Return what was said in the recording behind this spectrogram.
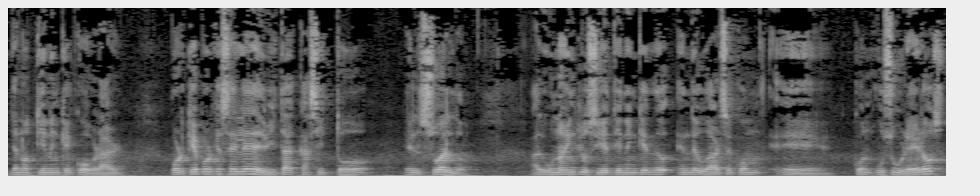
ya no tienen que cobrar. ¿Por qué? Porque se les evita casi todo el sueldo. Algunos inclusive tienen que endeudarse con, eh, con usureros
